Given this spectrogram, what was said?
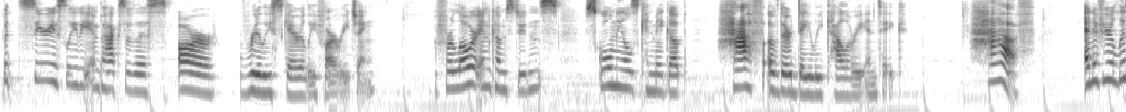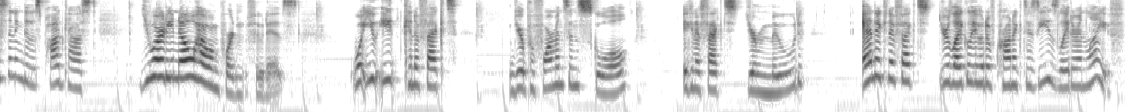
But seriously, the impacts of this are really scarily far reaching. For lower income students, school meals can make up half of their daily calorie intake. Half. And if you're listening to this podcast, you already know how important food is. What you eat can affect your performance in school, it can affect your mood, and it can affect your likelihood of chronic disease later in life.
